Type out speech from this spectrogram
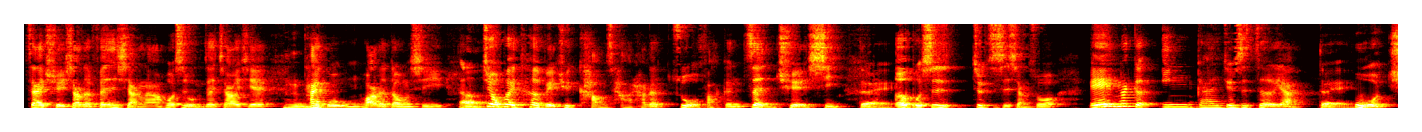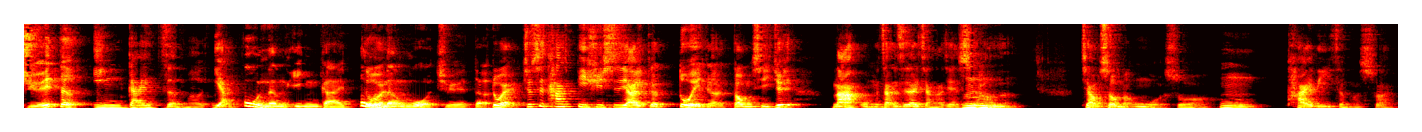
在学校的分享啦，或是我们在教一些泰国文化的东西，嗯，就会特别去考察它的做法跟正确性，对，而不是就只是想说。哎，那个应该就是这样。对，我觉得应该怎么样？不能应该，不能我觉得。对，就是他必须是要一个对的东西。就是拿我们上一次来讲那件事好了。嗯、教授们问我说：“嗯，泰利怎么算？”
